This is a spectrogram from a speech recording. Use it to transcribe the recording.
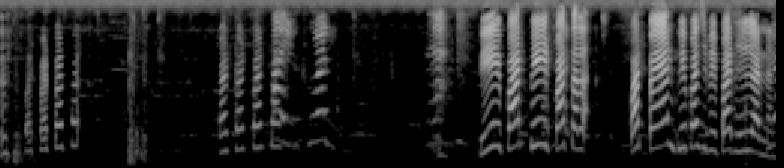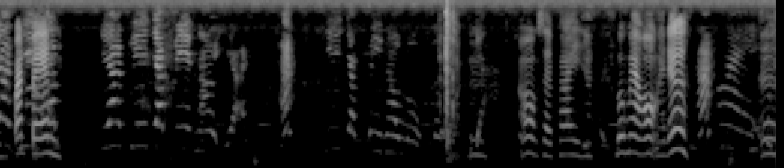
อะปัดปัดปัดปัดปัดปัดปัดปัด พี่ปัดพี่ปัดตะละปัดเป็นพี่ปัดสิไปปัดเฮือนนั่นปัดเป็นอย่าพี่จะปีนเอาใหญ่ฮะพี่จะปีนเอาลงเลยอืมเอาออกใส่ไพ่ฮะเบิ่งแม่เอาออกให้เด้อฮะเออ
